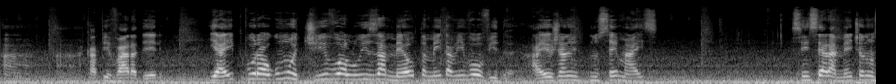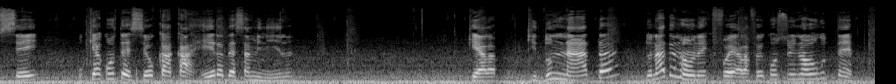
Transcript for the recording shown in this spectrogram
a, a capivara dele. E aí, por algum motivo, a Luísa Mel também estava envolvida. Aí eu já não sei mais. Sinceramente, eu não sei o que aconteceu com a carreira dessa menina. Que ela, que do nada, do nada não, né? Que foi, ela foi construindo ao longo do tempo.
